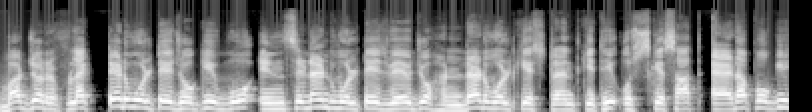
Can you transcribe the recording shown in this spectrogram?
बट जो रिफ्लेक्टेड वोल्टेज होगी, वो इंसिडेंट वोल्टेज वेव जो 100 वोल्ट की स्ट्रेंथ की थी, उसके साथ एडअप होगी।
